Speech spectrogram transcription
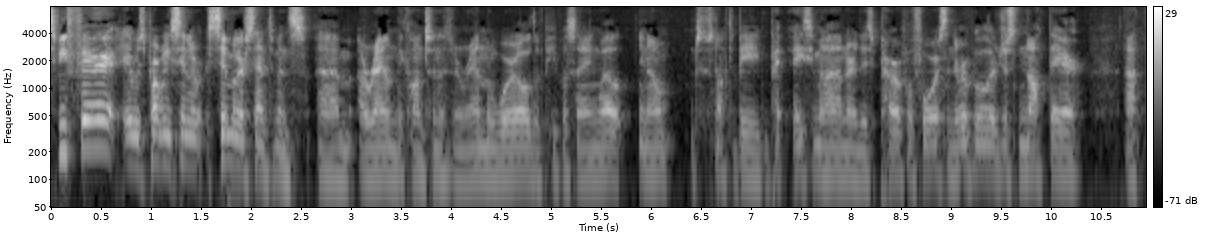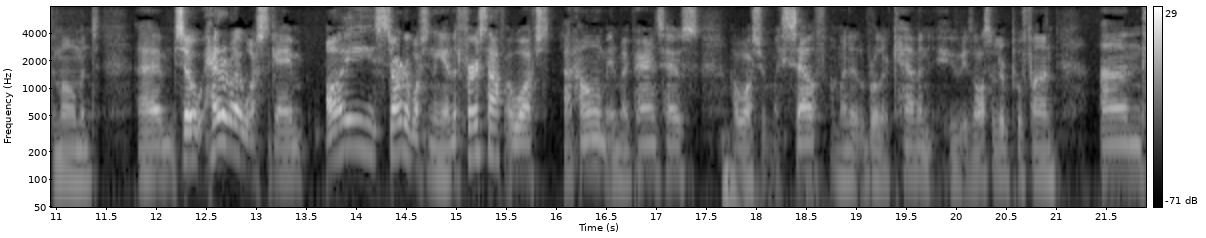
to be fair, it was probably similar similar sentiments um, around the continent and around the world of people saying, well, you know, it's just not to be AC Milan or this powerful force, and Liverpool are just not there at the moment. Um, so how did I watch the game? I started watching the game. The first half I watched at home in my parents' house. I watched it with myself and my little brother Kevin, who is also a Liverpool fan, and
